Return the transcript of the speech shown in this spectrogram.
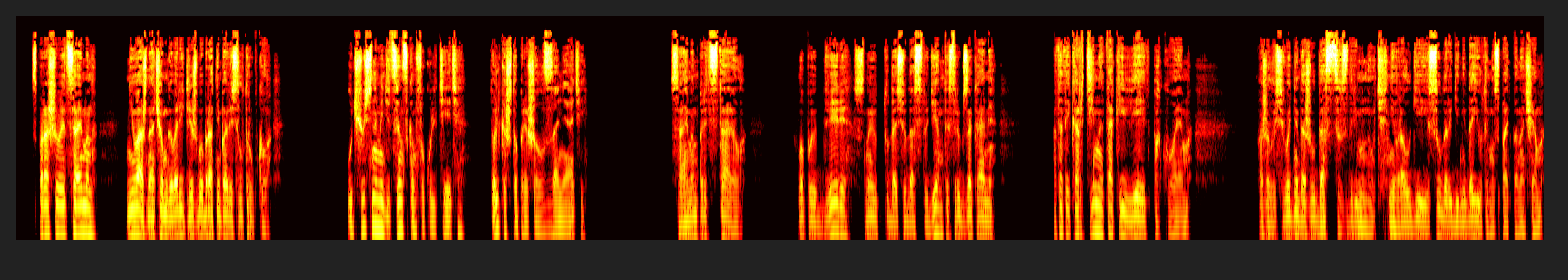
— спрашивает Саймон. Неважно, о чем говорить, лишь бы брат не повесил трубку. «Учусь на медицинском факультете. Только что пришел с занятий». Саймон представил. Хлопают двери, снуют туда-сюда студенты с рюкзаками. От этой картины так и веет покоем — Пожалуй, сегодня даже удастся вздремнуть. Невралгии и судороги не дают ему спать по ночам.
